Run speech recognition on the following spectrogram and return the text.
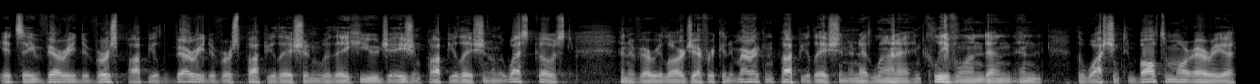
It's a very diverse, very diverse population with a huge Asian population on the West Coast and a very large African American population in Atlanta and Cleveland and, and the Washington-Baltimore area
